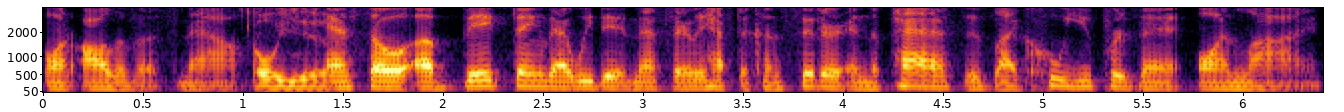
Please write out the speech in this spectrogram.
on all of us now. Oh, yeah. And so a big thing that we didn't necessarily have to consider in the past is like who you present online.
